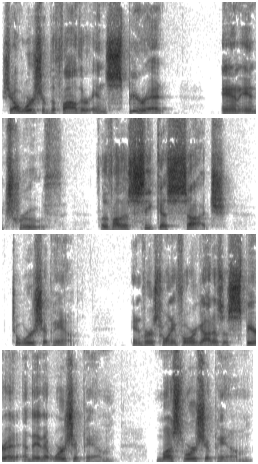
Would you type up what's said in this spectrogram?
shall worship the Father in spirit and in truth. For the Father seeketh such to worship him. In verse 24, God is a spirit, and they that worship him must worship him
